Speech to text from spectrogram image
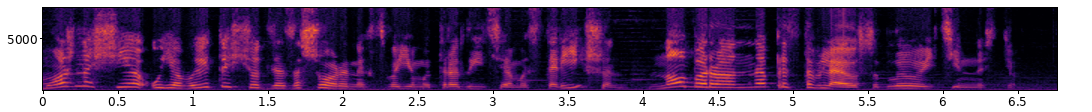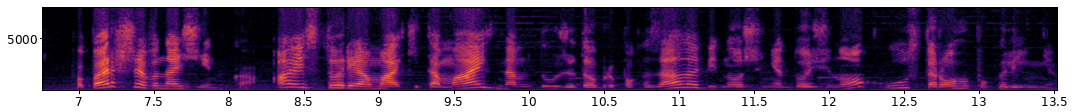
Можна ще уявити, що для зашорених своїми традиціями старішин Нобера не представляє особливої цінності. По-перше, вона жінка, а історія Макі та Май нам дуже добре показала відношення до жінок у старого покоління.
